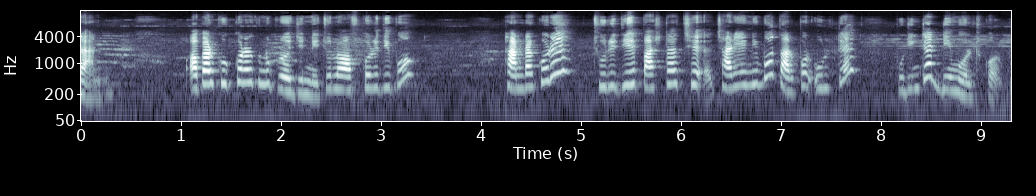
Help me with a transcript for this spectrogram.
ডান আবার কুক করার কোনো প্রয়োজন নেই। চুলো অফ করে দিব, ঠান্ডা করে ছুরি দিয়ে পাশটা ছাড়িয়ে নিব, তারপর উল্টে পুডিংটা ডিমোল্ড করব।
